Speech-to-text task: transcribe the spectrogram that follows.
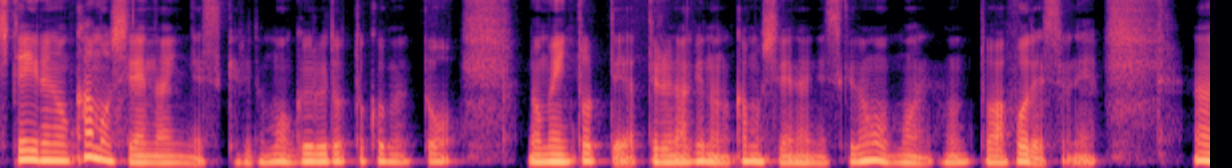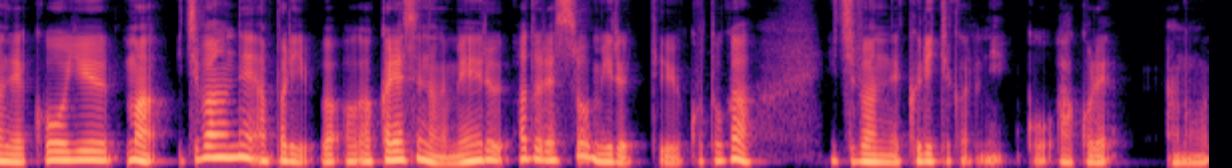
しているのかもしれないんですけれども、google.com とドメイン取ってやってるだけなのかもしれないんですけども、まあ、本当はアホですよね。なので、こういう、まあ、一番ね、やっぱり分かりやすいのがメールアドレスを見るっていうことが、一番ね、クリティカルに、こう、あ、これ、あの、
